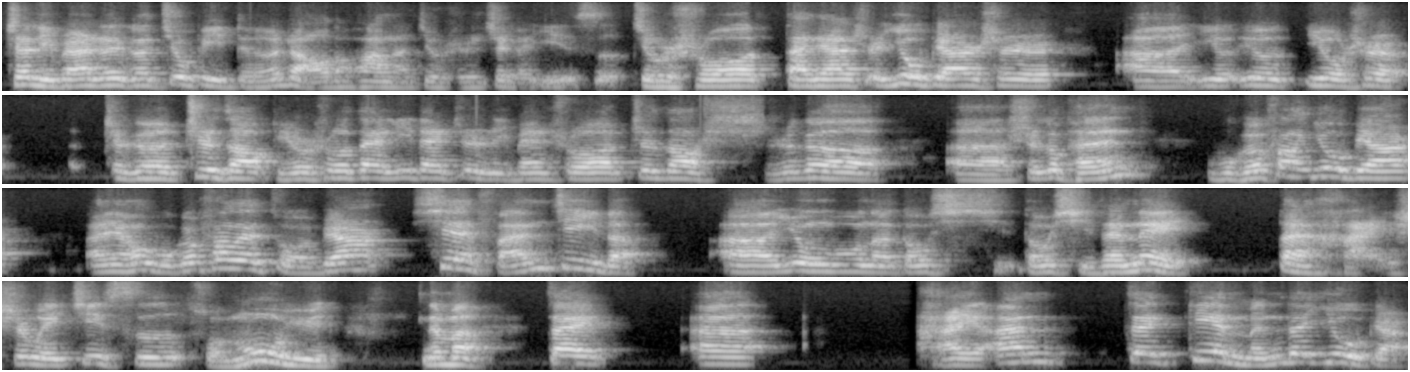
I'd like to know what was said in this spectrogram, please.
这里边这个就必得着的话呢，就是这个意思，就是说大家是右边是啊，又又又是这个制造，比如说在历代志里边说制造十个呃十个盆，五个放右边，哎，然后五个放在左边，献燔祭的。啊，用物呢都洗都洗在内，但海是为祭司所沐浴。那么在呃海安在殿门的右边，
